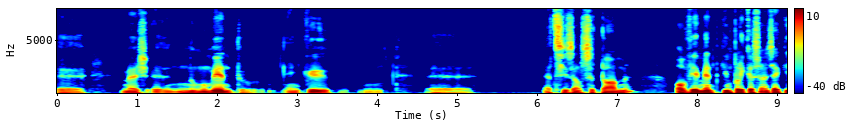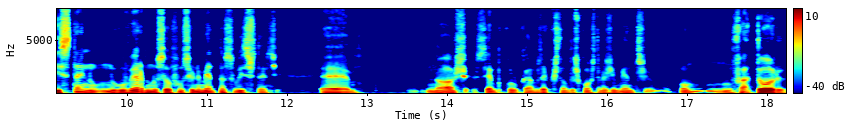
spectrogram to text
uh, mas uh, no momento em que uh, a decisão se tome, obviamente que implicações é que isso tem no, no governo, no seu funcionamento, na sua existência. nós sempre colocamos a questão dos constrangimentos como um fator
